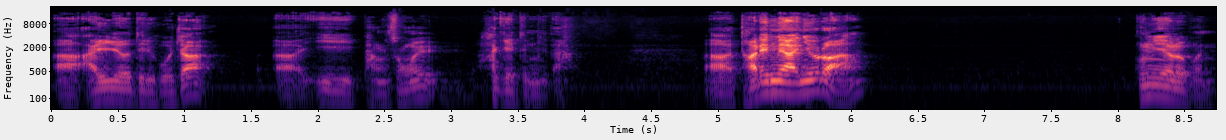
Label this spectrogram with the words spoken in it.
아, 알려드리고자 아, 이 방송을 하게 됩니다. 아, 다름이 아니오라 국민 여러분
